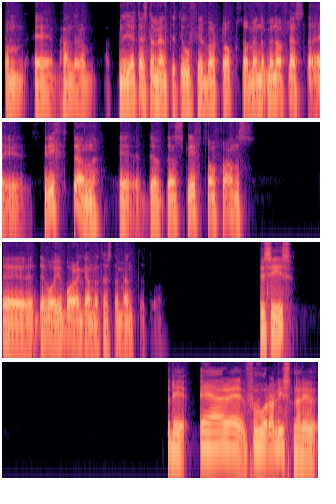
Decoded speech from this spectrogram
som eh, handlar om att Nya testamentet är ofelbart också, men, men de flesta, är, skriften, eh, den, den skrift som fanns Eh, det var ju bara Gamla Testamentet. Precis. Så Det är eh, för våra lyssnare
